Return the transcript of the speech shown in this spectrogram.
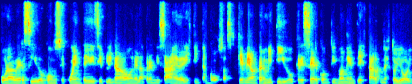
por haber sido consecuente y disciplinado en el aprendizaje de distintas cosas que me han permitido crecer continuamente y estar donde estoy hoy.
